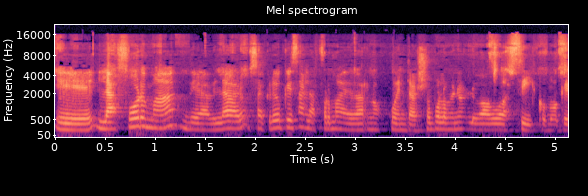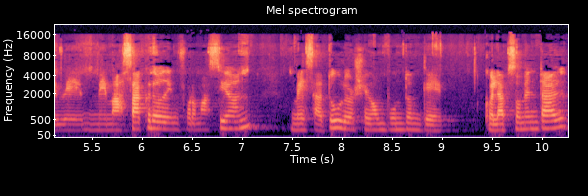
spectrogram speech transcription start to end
Eh, la forma de hablar, o sea, creo que esa es la forma de darnos cuenta. Yo por lo menos lo hago así, como que me, me masacro de información, me saturo, llega un punto en que colapso mental,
